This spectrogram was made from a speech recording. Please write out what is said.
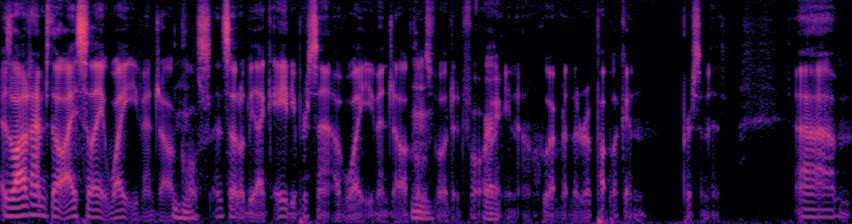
is a lot of times they'll isolate white evangelicals, mm-hmm. and so it'll be like eighty percent of white evangelicals mm. voted for right. you know whoever the Republican person is. Um,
